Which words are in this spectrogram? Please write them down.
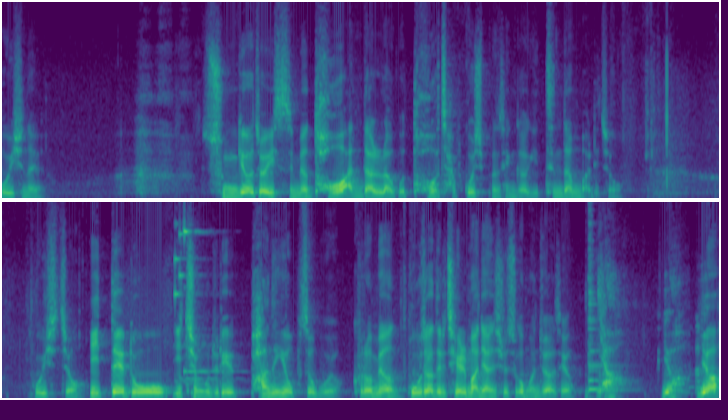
보이시나요? 숨겨져 있으면 더 안 달라고 더 잡고 싶은 생각이 든단 말이죠. 보이시죠? 이때도 이 친구들이 반응이 없어 보여. 그러면 보호자들이 제일 많이 하는 실수가 뭔지 아세요? 야! 야! 야!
